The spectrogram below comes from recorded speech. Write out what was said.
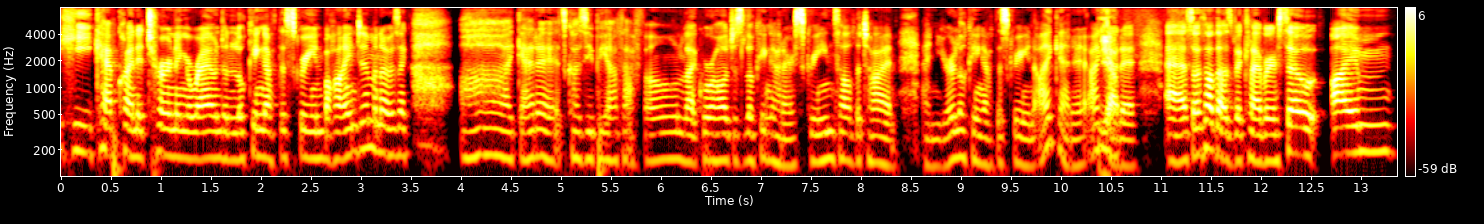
he kept kind of turning around and looking at the screen behind him and I was like oh I get it it's because you'd be off that phone like we're all just looking at our screens all the time and you're looking at the screen I get it I Yeah. get it uh, so I thought that was a bit clever so I'm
